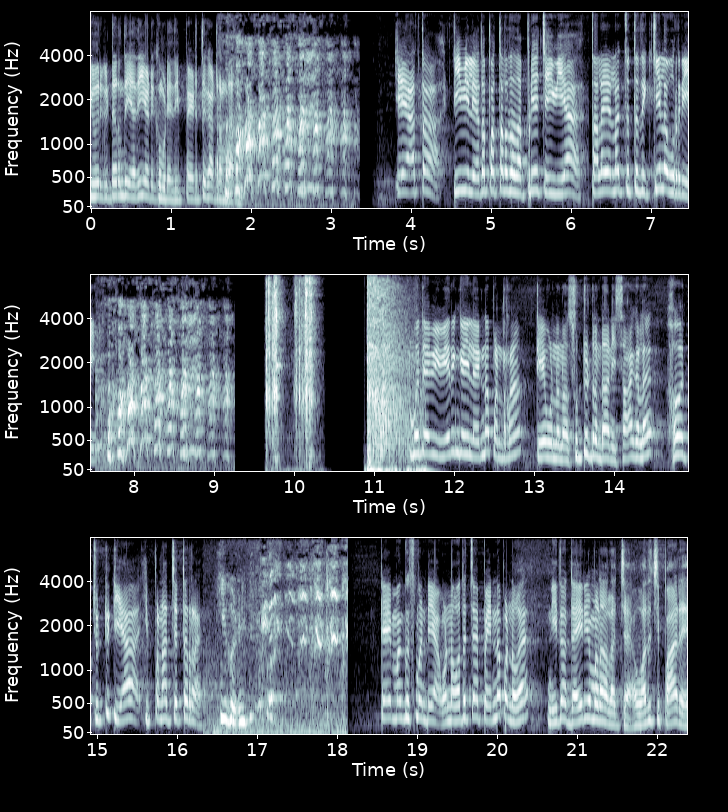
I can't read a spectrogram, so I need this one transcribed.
இவர்கிட்ட இருந்து எதையும் எடுக்க முடியாது. இப்போ எடுத்து காட்டுறேன் பாரு. ஏ அத்தா டிவியில் எதை பார்த்தாலும் அதை அப்படியே செய்வியா? தலையெல்லாம் சுத்தது கீழே விட்றி முதேவி வெறுங்கையில் என்ன பண்ணுறான் டே உன்னை நான் சுட்டுட்டேன்டா நீ சாகலை. ஹோ சுட்டுட்டியா? இப்போ நான் செத்துடுறேன் டேய் மங்குஸ் மண்டியா உன்னை உதச்சா இப்போ என்ன பண்ணுவ? நீ தான் தைரியமான ஆளாச்சே. உதச்சி பாரு.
